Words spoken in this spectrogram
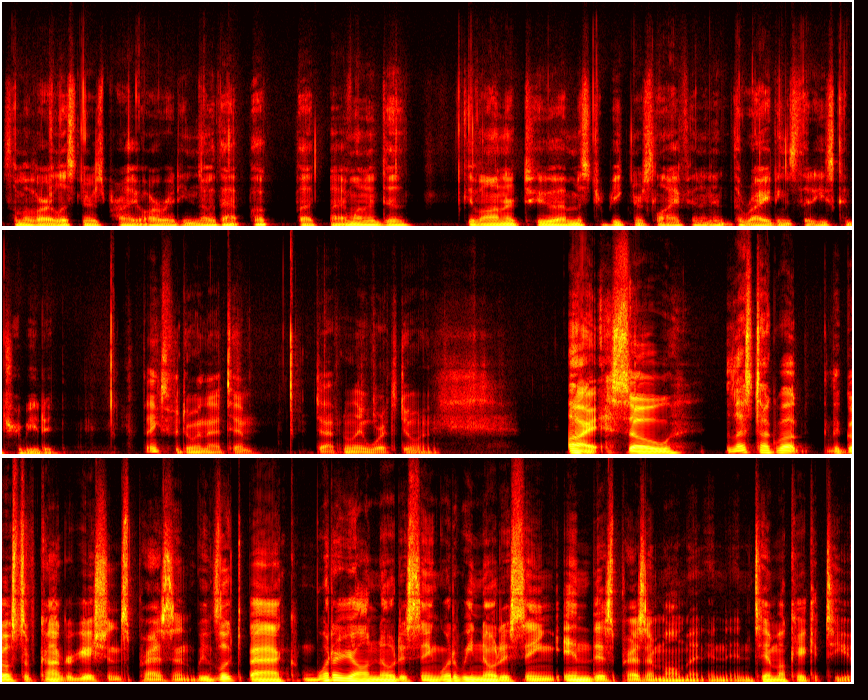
Some of our listeners probably already know that book, but I wanted to give honor to uh, Mr. Buechner's life and the writings that he's contributed. Thanks for doing that, Tim. Definitely worth doing. All right, so let's talk about the ghost of congregations present. We've looked back. What are y'all noticing? What are we noticing in this present moment? And, and Tim, I'll kick it to you.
